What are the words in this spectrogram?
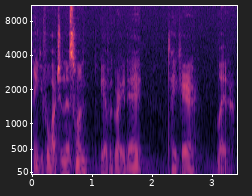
thank you for watching this one. You have a great day. Take care. Later.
